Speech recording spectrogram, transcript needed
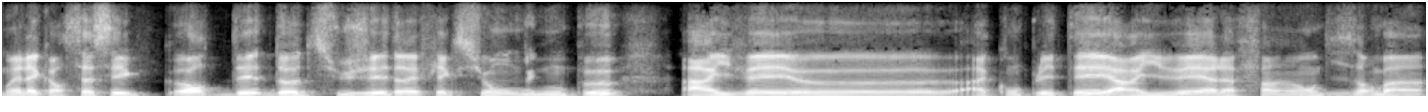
Oui, d'accord. Ça, c'est hors d'autres sujets de réflexion où on peut arriver euh, à compléter, arriver à la fin en disant, ben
